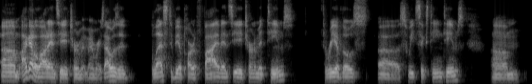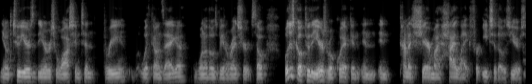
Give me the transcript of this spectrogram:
Um, I got a lot of NCAA tournament memories. I was a, blessed to be a part of five NCAA tournament teams. Three of those uh, Sweet 16 teams. Um, you know, two years at the University of Washington, three with Gonzaga, one of those being a redshirt. So we'll just go through the years real quick and, and, and kind of share my highlight for each of those years.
